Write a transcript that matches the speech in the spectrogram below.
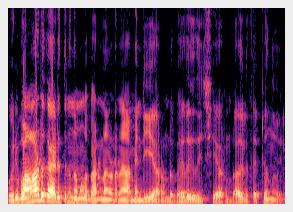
ഒരുപാട് കാര്യത്തിന് നമ്മൾ ഭരണഘടന അമെൻഡ് ചെയ്യാറുണ്ട് ഭേദഗതി ചെയ്യാറുണ്ട്. അതിൽ തെറ്റൊന്നുമില്ല.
